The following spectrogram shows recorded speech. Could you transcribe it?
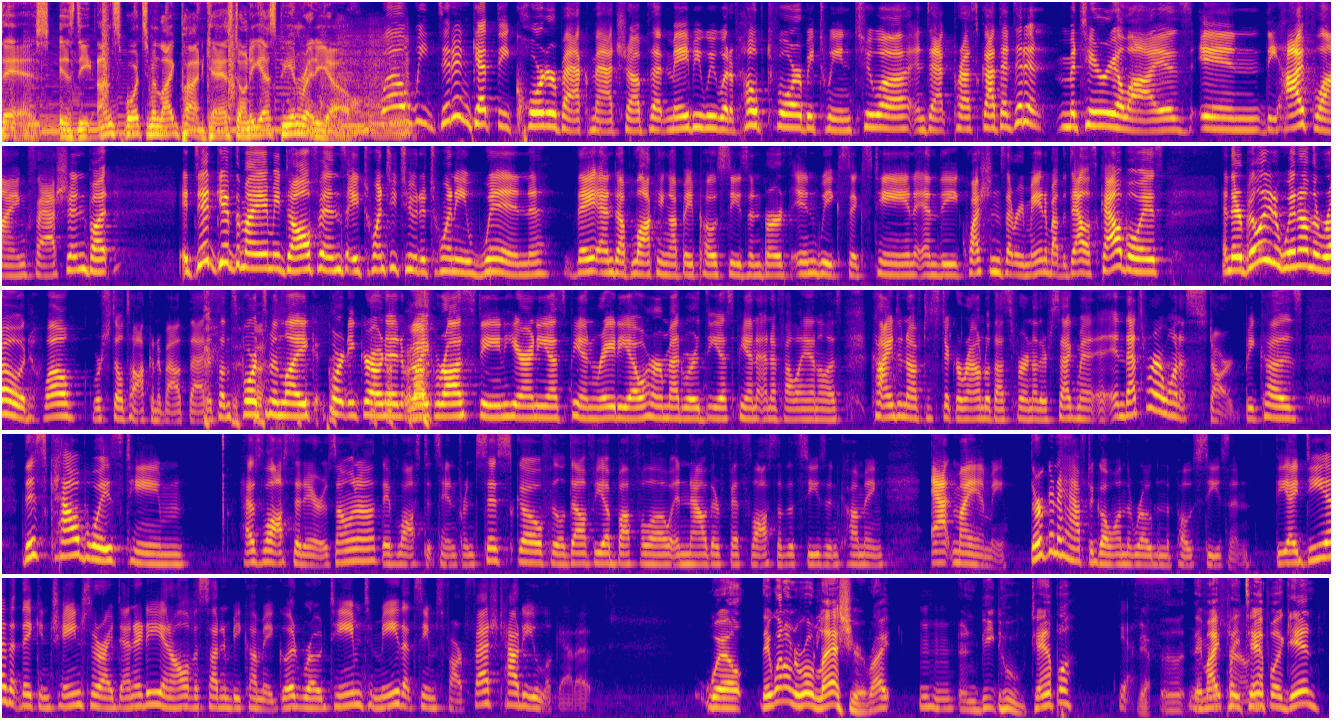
This is the Unsportsmanlike Podcast on ESPN Radio. Well, we didn't get the quarterback matchup that maybe we would have hoped for between Tua and Dak Prescott. That didn't materialize in the high flying fashion, but it did give the Miami Dolphins a 22 to 20 win. They end up locking up a postseason berth in week 16. And the questions that remain about the Dallas Cowboys and their ability to win on the road, well, we're still talking about that. It's unsportsmanlike. Courtney Cronin, Mike Rothstein here on ESPN Radio, Herm Edwards, ESPN NFL analyst, kind enough to stick around with us for another segment. And that's where I want to start because this Cowboys team has lost at Arizona. They've lost at San Francisco, Philadelphia, Buffalo, and now their fifth loss of the season coming at Miami. They're going to have to go on the road in the postseason. The idea that they can change their identity and all of a sudden become a good road team, to me, that seems far fetched. How do you look at it? Well, they went on the road last year, right? Mm-hmm. And beat who? Tampa? Yes. Uh, they the might play round. Tampa again.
